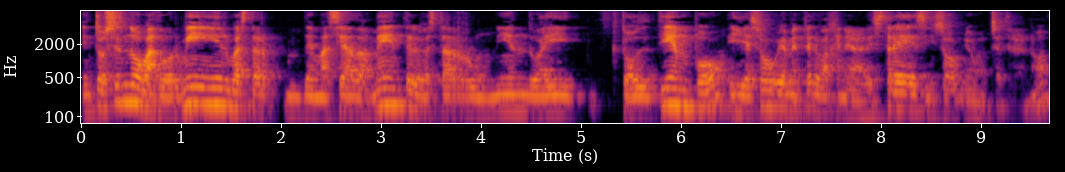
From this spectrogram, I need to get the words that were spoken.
Entonces no va a dormir, va a estar demasiado a mente, le va a estar rumiendo ahí todo el tiempo y eso obviamente le va a generar estrés, insomnio, etc. ¿no?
